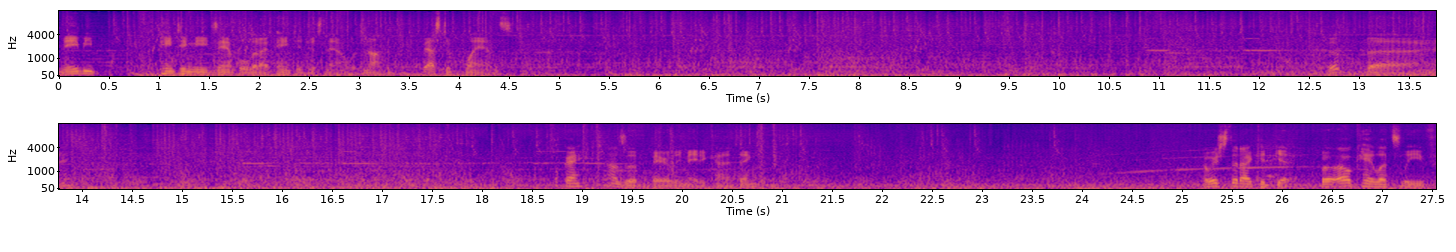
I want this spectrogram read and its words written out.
maybe painting the example that I painted just now was not the best of plans. Goodbye. Okay, that was a barely made it kind of thing. I wish that I could get... But okay, let's leave.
